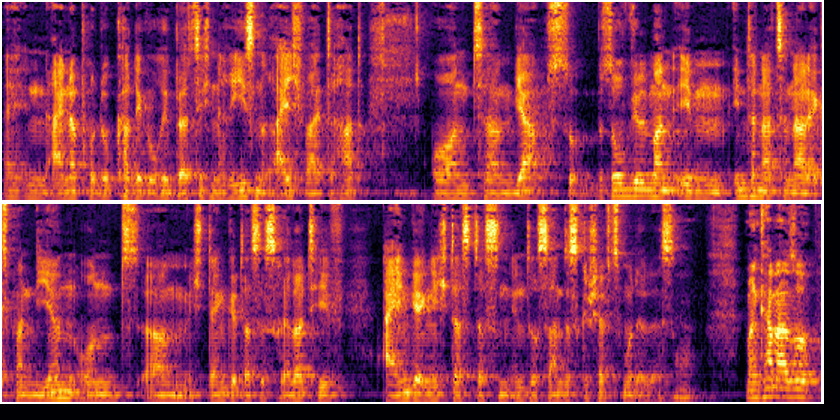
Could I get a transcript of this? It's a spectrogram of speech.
äh, in einer Produktkategorie plötzlich eine riesen Reichweite hat. Und ähm, ja, so, so will man eben international expandieren und ähm, ich denke, das ist relativ eingängig, dass das ein interessantes Geschäftsmodell ist. Ja. Man kann also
